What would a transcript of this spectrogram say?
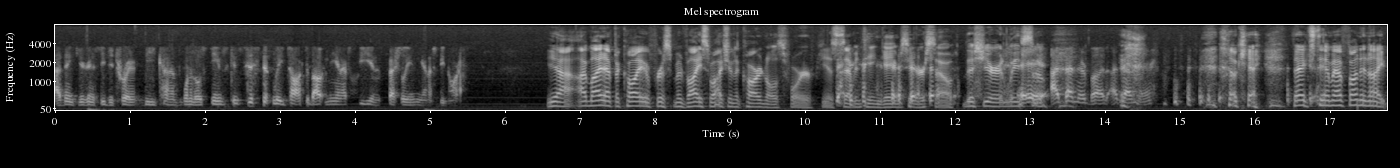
I think you're going to see Detroit be kind of one of those teams consistently talked about in the NFC and especially in the NFC North. Yeah, I might have to call you for some advice watching the Cardinals for you know, 17 games here, so this year at least. Hey, so. I've been there, bud. I've been there. okay, thanks, Tim. Have fun tonight.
